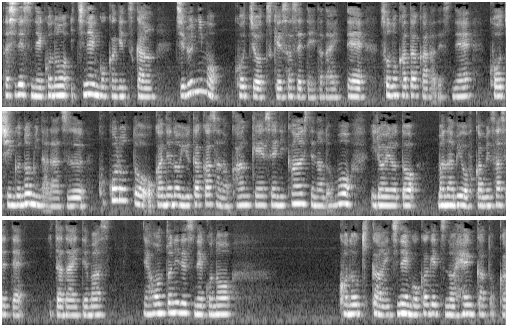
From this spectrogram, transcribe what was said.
私ですねこの1年5ヶ月間自分にもコーチをつけさせていただいてその方からですねコーチングのみならず心とお金の豊かさの関係性に関してなどもいろいろと学びを深めさせていただいてます。で本当にですねこのこの期間1年5ヶ月の変化とか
